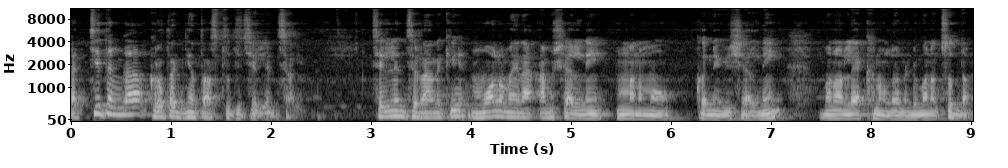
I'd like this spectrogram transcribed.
ఖచ్చితంగా కృతజ్ఞతాస్థుతి చెల్లించాలి. చెల్లించడానికి మూలమైన అంశాలని మనము కొన్ని విషయాల్ని మనం లేఖనంలో నుండి మనం చూద్దాం.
